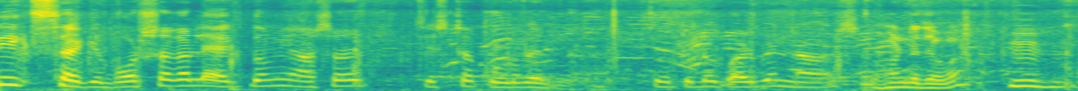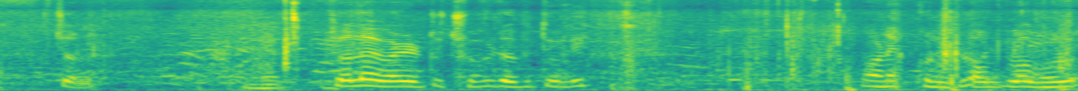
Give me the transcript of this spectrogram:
রিক্স থাকে। বর্ষাকালে একদমই আসার চেষ্টা করবেন না। যতটা পারবেন না আসা ওখানটা যাব? হুম হুম চলো। চলো এবার একটু ছবি টবি তুলি। অনেকক্ষণ ব্লগ ব্লগ হলো।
